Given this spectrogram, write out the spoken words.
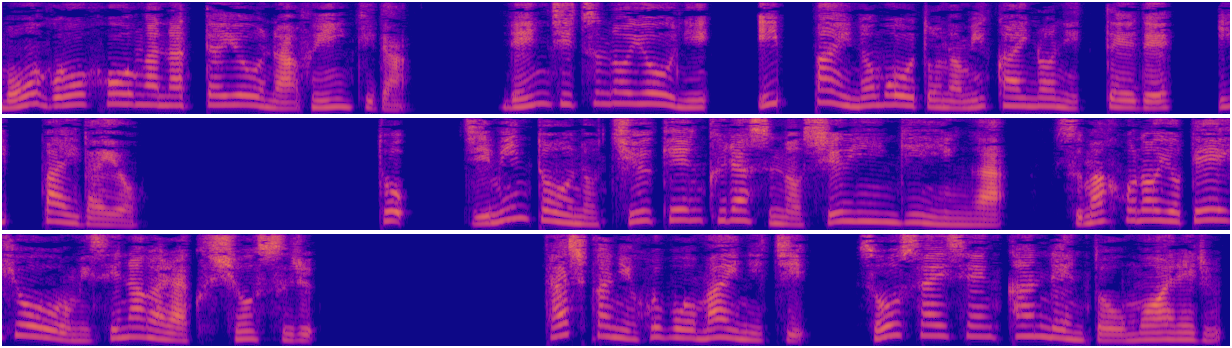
もう合法が鳴ったような雰囲気だ。連日のように、一杯飲もうと飲み会の日程で、一杯だよ。と、自民党の中堅クラスの衆院議員が、スマホの予定表を見せながら苦笑する。確かにほぼ毎日、総裁選関連と思われる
